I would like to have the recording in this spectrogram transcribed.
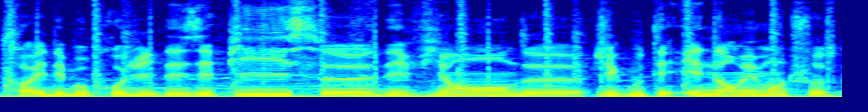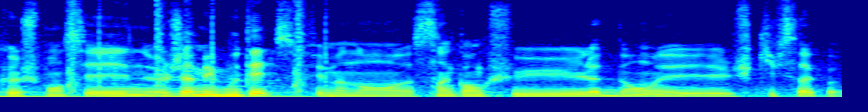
travailler des beaux produits, des épices, euh, des viandes. euh, J'ai goûté énormément de choses que je pensais ne jamais goûter. Ça fait maintenant 5 ans que je suis là-dedans et je kiffe ça quoi.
